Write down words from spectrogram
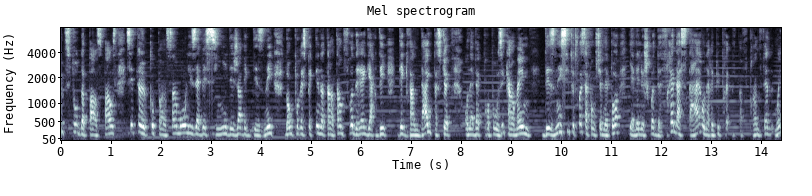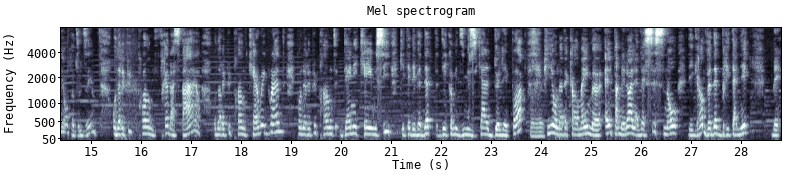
petit tour de passe-passe, c'était un couple ensemble. On les avait signés déjà avec Disney. Donc, pour respecter notre entente, faudrait garder Dick Van Dyke parce que on avait proposé quand même Disney. Si toutefois ça fonctionnait pas, il y avait le choix de Fred Astaire. On aurait pu prendre Fred, voyons, le dire. On aurait pu prendre Fred Astaire. On aurait pu prendre Cary Grant. Puis on aurait pu prendre Danny Kaye aussi, qui était des vedettes des comédies musicales de l'époque. Puis on avait quand même, euh, elle, Pamela, elle avait six noms, des grandes vedettes britanniques. Mais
